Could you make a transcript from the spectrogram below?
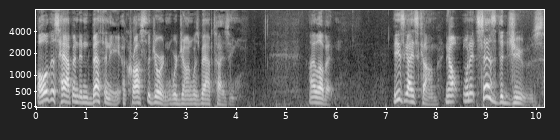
All of this happened in Bethany across the Jordan where John was baptizing. I love it. These guys come. Now, when it says the Jews,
